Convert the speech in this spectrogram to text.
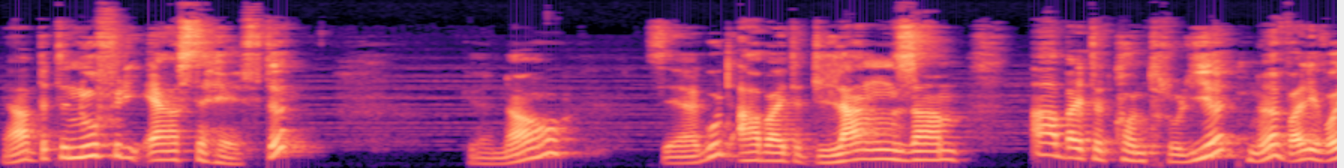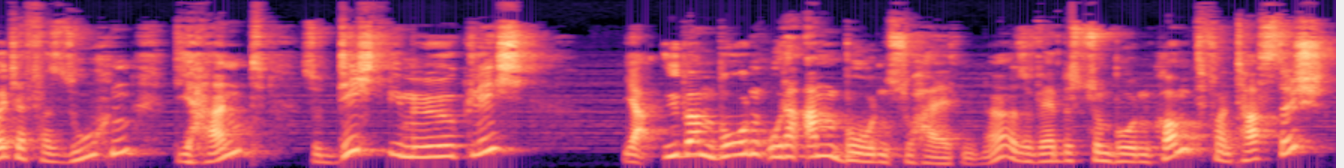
Ja, bitte nur für die erste Hälfte. Genau. Sehr gut. Arbeitet langsam, arbeitet kontrolliert, ne, weil ihr wollt ja versuchen, die Hand so dicht wie möglich ja, überm Boden oder am Boden zu halten. Ne? Also wer bis zum Boden kommt, fantastisch.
